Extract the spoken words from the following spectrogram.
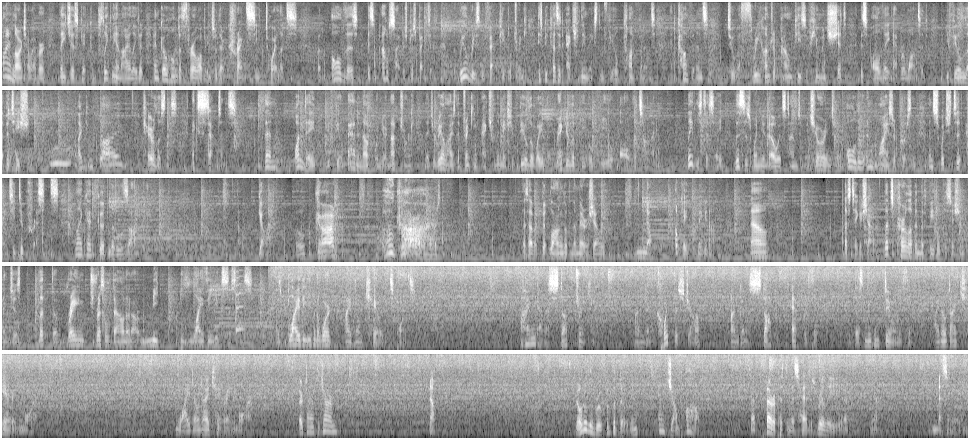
By and large, however, they just get completely annihilated and go home to throw up into their cracked seat toilets. But all this is an outsider's perspective. The real reason fat people drink is because it actually makes them feel confident. And confidence, to a 300 pound piece of human shit, is all they ever wanted. You feel levitation. Ooh, I can fly. Carelessness. Acceptance. Then, one day, you feel bad enough when you're not drunk that you realize that drinking actually makes you feel the way that regular people feel all the time. Needless to say, this is when you know it's time to mature into an older and wiser person and switch to antidepressants, like a good little zombie. Oh god. Oh god. Oh god. Let's have a good long look in the mirror, shall we? No. Okay, maybe not. Now, let's take a shower. Let's curl up in the fetal position and just let the rain drizzle down on our meek blithy existence. Is blithy even a word? I don't care at this point. I'm gonna stop drinking. I'm gonna quit this job. I'm gonna stop everything. It doesn't even do anything. Why don't I care anymore? Why don't I care anymore? Third time's the charm. No. Go to the roof of the building and jump off. That therapist in his head is really, uh, yeah, messing with him.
